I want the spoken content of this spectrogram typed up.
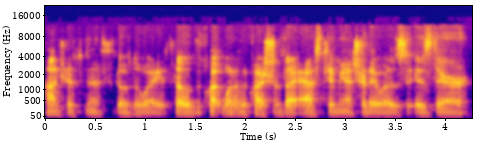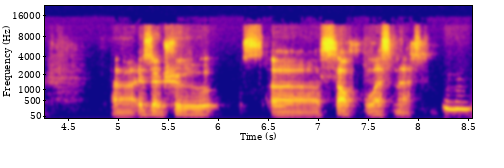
consciousness goes away. So the, one of the questions I asked him yesterday was: Is there uh, is there true uh, selflessness. Mhm.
